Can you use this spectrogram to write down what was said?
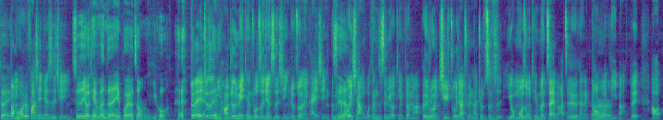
对，但我们后来就发现一件事情，是不是有天分的人也不会有这种疑惑？对，就是你好像就是每天做这件事情，你就做的很开心，根本就不会想我真的是没有天分吗？可是如果你继续做下去，那就真是有某种天分在吧？只是可能高或低吧。对，好。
